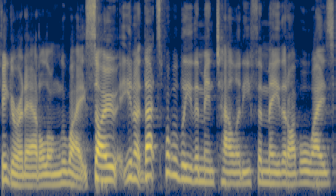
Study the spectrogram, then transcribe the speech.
figure it out along the way. So, you know, that's probably the mentality for me that I've always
